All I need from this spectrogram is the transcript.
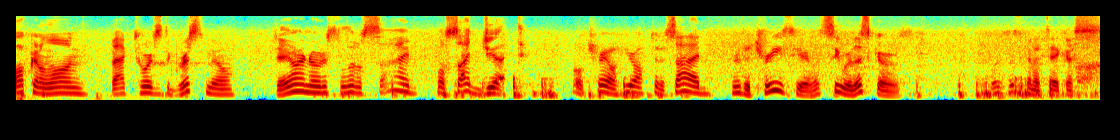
walking along back towards the grist mill, JR noticed a little side, well, side jut, little trail here off to the side through the trees here. Let's see where this goes. Where's this gonna take us?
